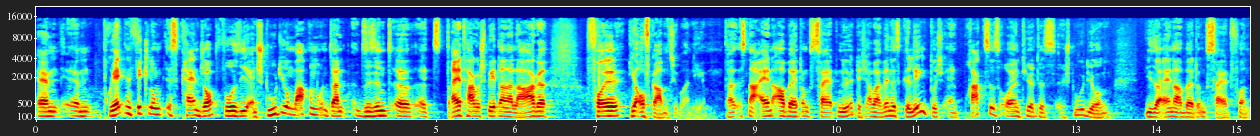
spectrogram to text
ähm, ähm, Projektentwicklung ist kein Job, wo Sie ein Studium machen und dann Sie sind äh, drei Tage später in der Lage, voll die Aufgaben zu übernehmen. Da ist eine Einarbeitungszeit nötig. Aber wenn es gelingt, durch ein praxisorientiertes Studium diese Einarbeitungszeit von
